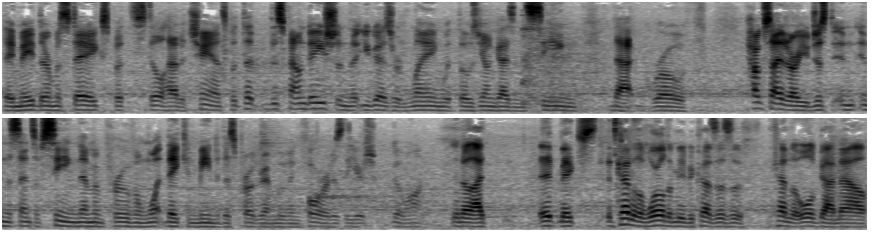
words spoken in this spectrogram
they made their mistakes, but still had a chance. But this foundation that you guys are laying with those young guys and seeing that growth, how excited are you just in, in the sense of seeing them improve and what they can mean to this program moving forward as the years go on? you know, I, it makes it's kind of the world to me because as a kind of the old guy now,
